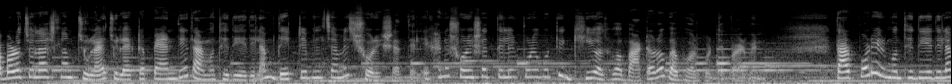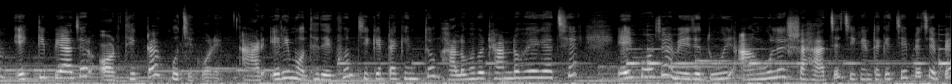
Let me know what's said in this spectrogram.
আবারও চলে আসলাম চুলায়। চুলায় একটা প্যান দিয়ে তার মধ্যে দিয়ে দিলাম দেড় টেবিল চামচ সরিষার তেল। এখানে সরিষার তেলের পরিবর্তে ঘি অথবা বাটারও ব্যবহার করতে পারবেন। তারপরে এর মধ্যে দিয়ে দিলাম একটি পেঁয়াজের অর্ধেকটা কুচি করে। আর এরই মধ্যে দেখুন চিকেনটা কিন্তু ভালোভাবে ঠান্ডা হয়ে গেছে। এই পর্যায়ে আমি এই যে দুই আঙ্গুলের সাহায্যে চিকেনটাকে চেপে চেপে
